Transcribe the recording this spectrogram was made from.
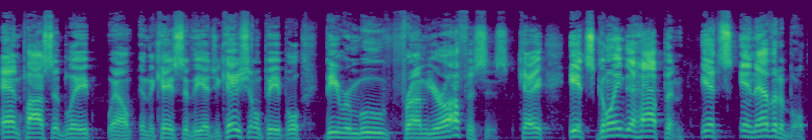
and possibly, well, in the case of the educational people, be removed from your offices. Okay? It's going to happen. It's inevitable.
